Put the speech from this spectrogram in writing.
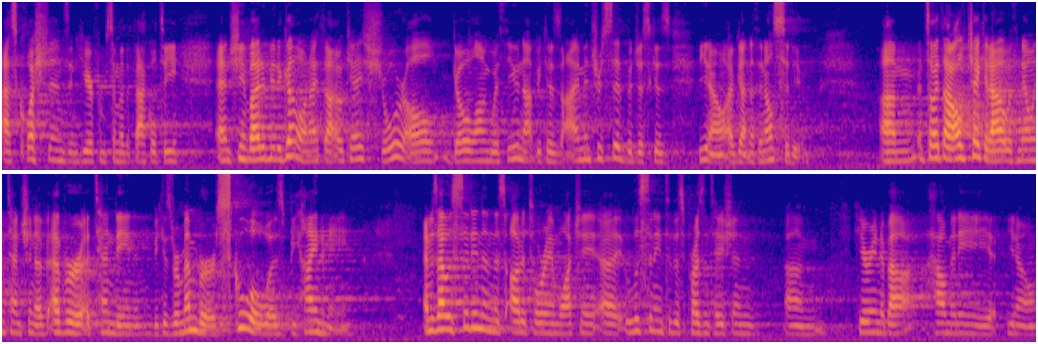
ask questions and hear from some of the faculty. And she invited me to go, and I thought, okay, sure, I'll go along with you, not because I'm interested, but just because, you know, I've got nothing else to do. Um, and so I thought I'll check it out with no intention of ever attending, because remember, school was behind me. And as I was sitting in this auditorium, watching, uh, listening to this presentation, um, hearing about how many, you know,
